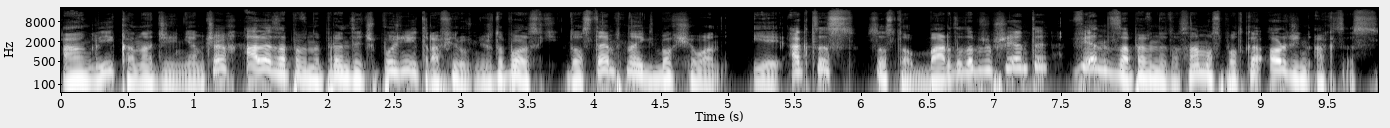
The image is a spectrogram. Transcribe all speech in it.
Anglii, Kanadzie i Niemczech, ale zapewne prędzej czy później trafi również do Polski. Dostęp na Xbox One EA Access został bardzo dobrze przyjęty, więc zapewne to samo spotka Origin Access.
